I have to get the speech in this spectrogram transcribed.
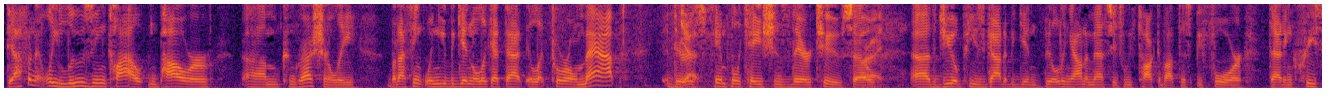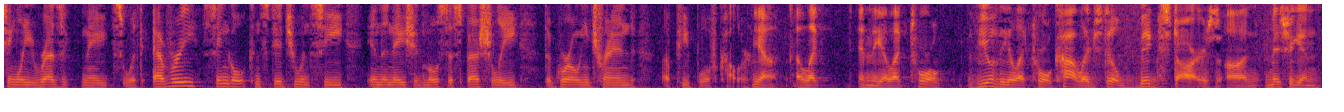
definitely losing clout and power um, congressionally. But I think when you begin to look at that electoral map, there's yes. implications there too. So right. uh, the GOP's got to begin building out a message. We've talked about this before that increasingly resonates with every single constituency in the nation, most especially the growing trend of people of color. Yeah, elect in the electoral view of the electoral college, still big stars on Michigan,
